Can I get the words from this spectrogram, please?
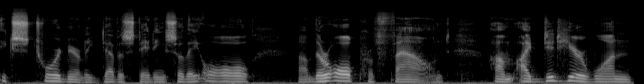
extraordinarily devastating. So they all, um, they're all profound. Um, I did hear one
